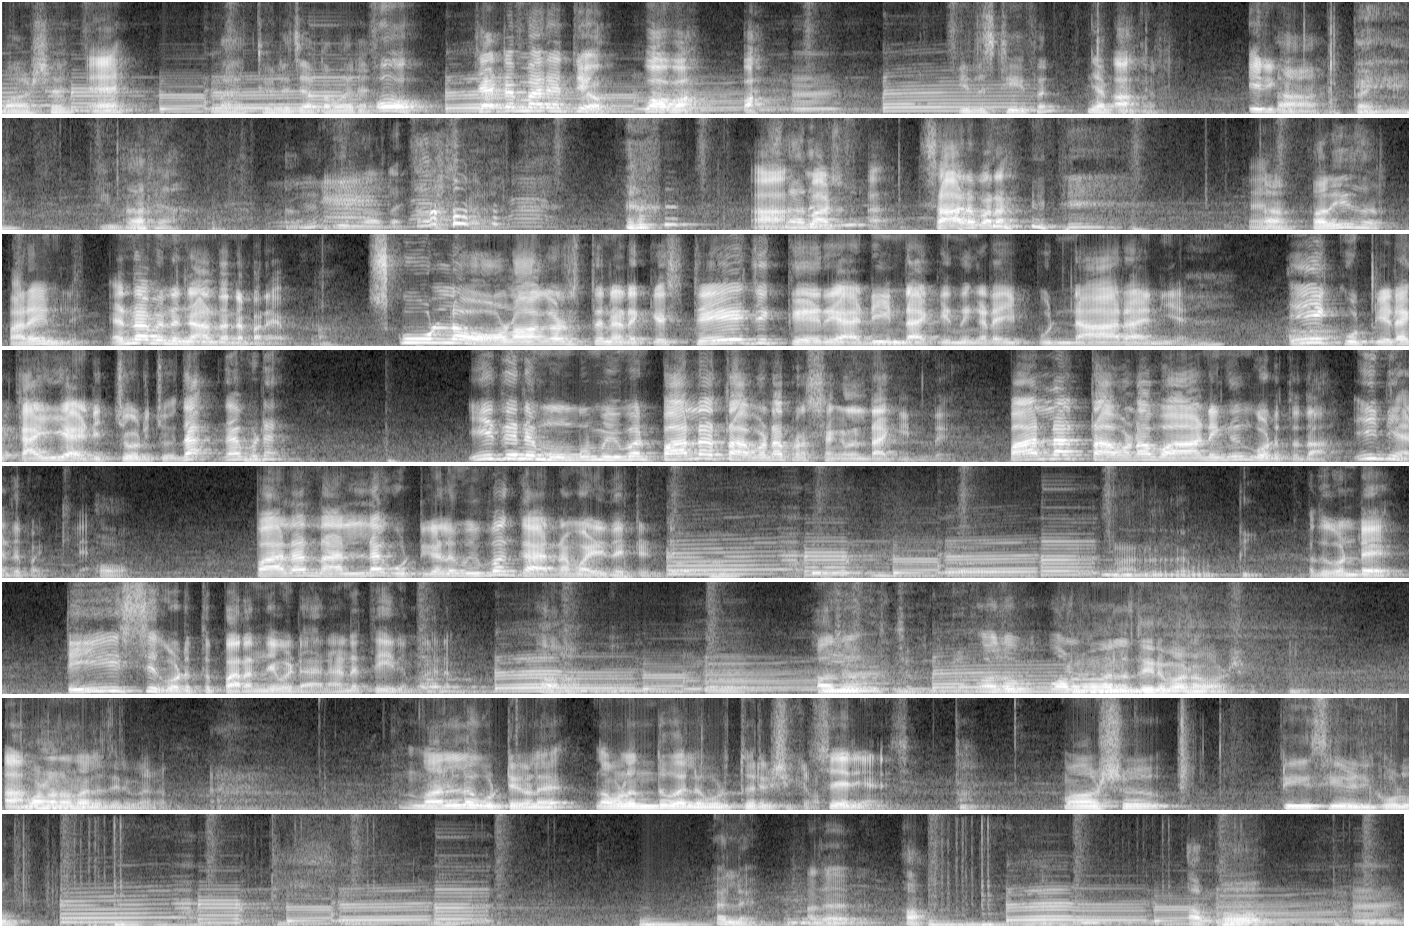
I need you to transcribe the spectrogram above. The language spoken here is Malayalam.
മാഷ്. ഏ? മാത്യുവിലെ ചേട്ടന്മാരെ. ഓ ചേട്ടന്മാരെത്തിയോ? വാ വാ വാ. ഇത് സ്റ്റീഫൻ ഞാൻ ആ, പീറ്റർ. ഇരിക്ക്. ആ thank you. ആ. മാഷ്, ആ, സാറ് പറ. ആ പറയൂ സാർ. പറയണില്ലേ എന്നാ പിന്നെ ഞാൻ തന്നെ പറയാം. സ്കൂളിലെ ഓണാഘോഷത്തിനിടയ്ക്ക് സ്റ്റേജിൽ കയറി അടി ഉണ്ടാക്കി നിങ്ങളുടെ ഈ പുന്നാരാനിയ. ഈ കുട്ടിയുടെ കൈ അടിച്ചോടിച്ചു. ഇതാ ഇതാ ഇവിടെ. ഇതിനു മുമ്പും ഇവൻ പല തവണ പ്രശ്നങ്ങൾ ഉണ്ടാക്കിയിട്ടുണ്ട്. പല തവണ വാണിങ്ങും കൊടുത്തതാ. ഇനി അത് പറ്റില്ല. ഓ. പല നല്ല കുട്ടികളും ഇവൻ കാരണം വഴിതെറ്റുണ്ട് നല്ല കുട്ടി. അതുകൊണ്ട് ടി സി കൊടുത്ത് പറഞ്ഞു വിടാനാണ് തീരുമാനം. അത് അത് വളരെ നല്ല തീരുമാനമാണ് മാഷ്. ആ. വളരെ നല്ല തീരുമാനം. നല്ല കുട്ടികളെ നമ്മൾ എന്ത് വില കൊടുത്ത് രക്ഷിക്കണം. ശരിയാണ് ശരി. മാഷ് ടി സി എഴുതിക്കോളൂ. അല്ലേ? അതെ അതെ. ആ. അപ്പോ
